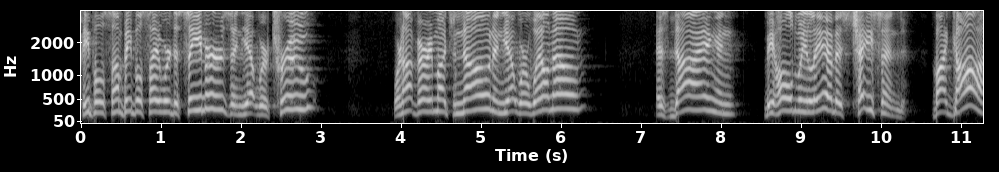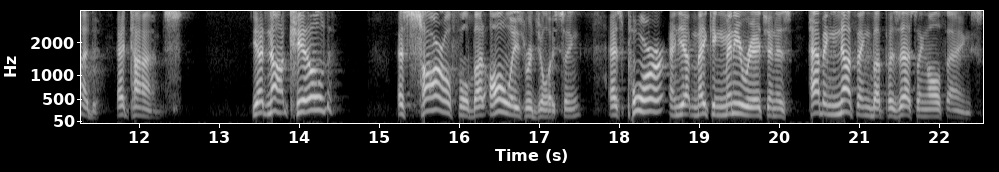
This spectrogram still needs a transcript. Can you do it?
People, some people say we're deceivers and yet we're true. We're not very much known and yet we're well known. As dying and behold we live, as chastened by God at times yet not killed, as sorrowful but always rejoicing, as poor and yet making many rich, and as having nothing but possessing all things.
